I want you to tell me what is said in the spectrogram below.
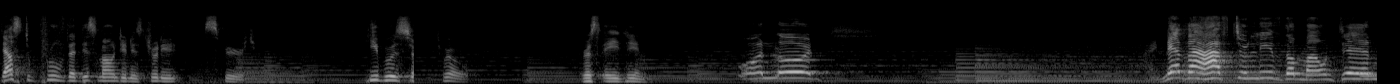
Just to prove that this mountain is truly spiritual. Hebrews chapter 12, verse 18. Oh Lord, I never have to leave the mountain.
